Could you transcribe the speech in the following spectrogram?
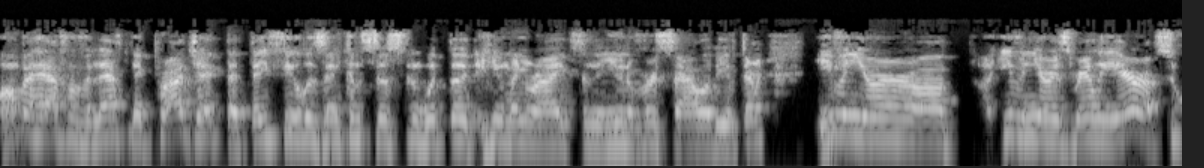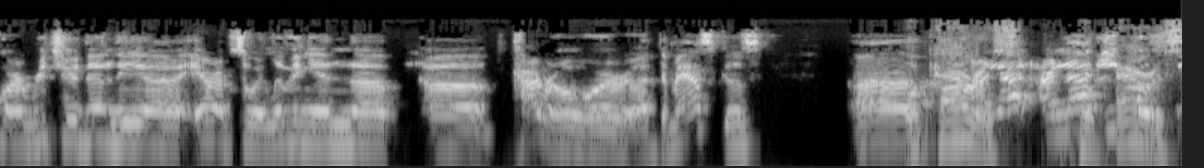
on behalf of an ethnic project that they feel is inconsistent with the human rights and the universality of them. Even your uh, even your Israeli Arabs who are richer than the uh, Arabs who are living in uh, uh Cairo or uh, Damascus. Uh, or Paris. Are not, are not, equal, Paris.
